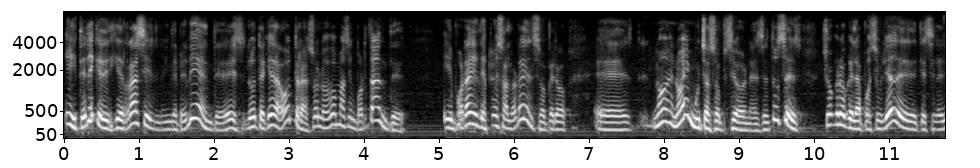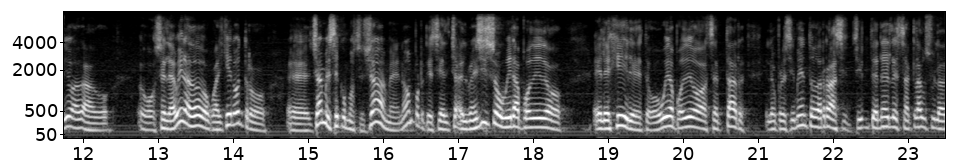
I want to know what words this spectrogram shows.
y tenés que dirigir Racing Independiente, no te queda otra, son los dos más importantes. Y por ahí después a Lorenzo, pero eh, no, no hay muchas opciones. Entonces, yo creo que la posibilidad de que se le dio a Gago, o se le hubiera dado a cualquier otro, eh, llámese como se llame, ¿no? Porque si el, el Mellizo hubiera podido elegir esto, o hubiera podido aceptar el ofrecimiento de Racing sin tener esa cláusula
